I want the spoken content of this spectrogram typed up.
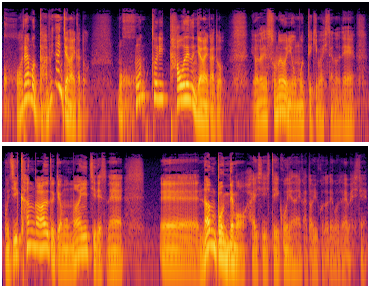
これはもうダメなんじゃないかと。もう本当に倒れるんじゃないかと。私はそのように思ってきましたので、もう時間があるときはもう毎日ですね、えー、何本でも配信していこうじゃないかということでございまして、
